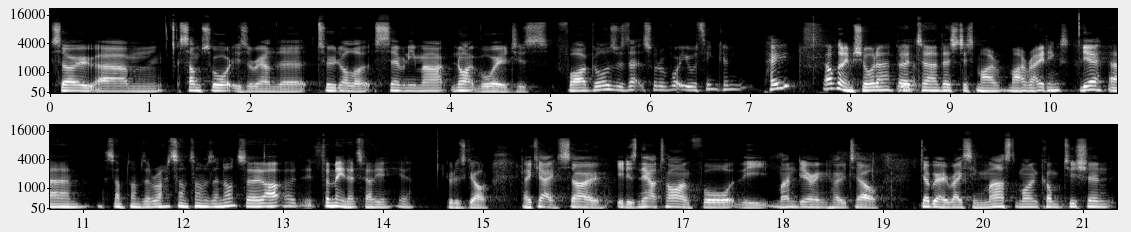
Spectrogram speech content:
So um, some sort is around the two dollar seventy mark. Night Voyage is five dollars. Is that sort of what you were thinking, Pete? I've got him shorter, but uh, that's just my my ratings. Yeah. Um, sometimes they're right, sometimes they're not. So uh, for me, that's value. Yeah. Good as gold. Okay, so it is now time for the Mundaring Hotel WA Racing Mastermind competition.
